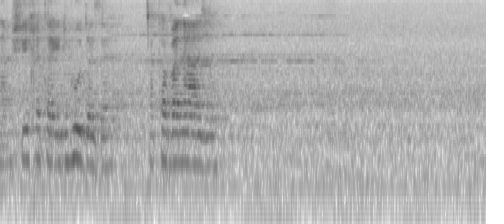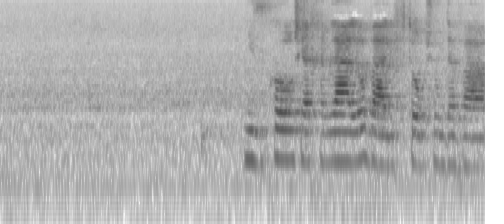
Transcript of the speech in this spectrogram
להמשיך את ההדהוד הזה, הכוונה הזו. נזכור שהחמלה לא באה לפתור שום דבר,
